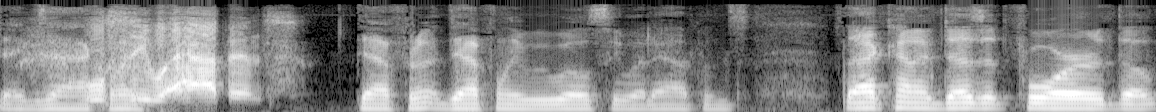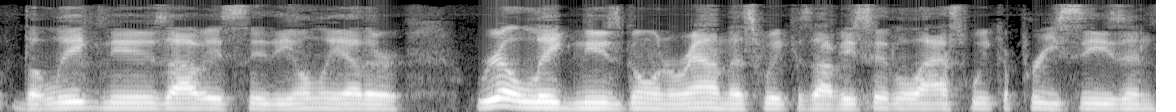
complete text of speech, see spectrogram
Exactly. we'll see what happens. Definitely, definitely, we will see what happens. That kind of does it for the the league news. Obviously, the only other real league news going around this week is obviously the last week of preseason.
